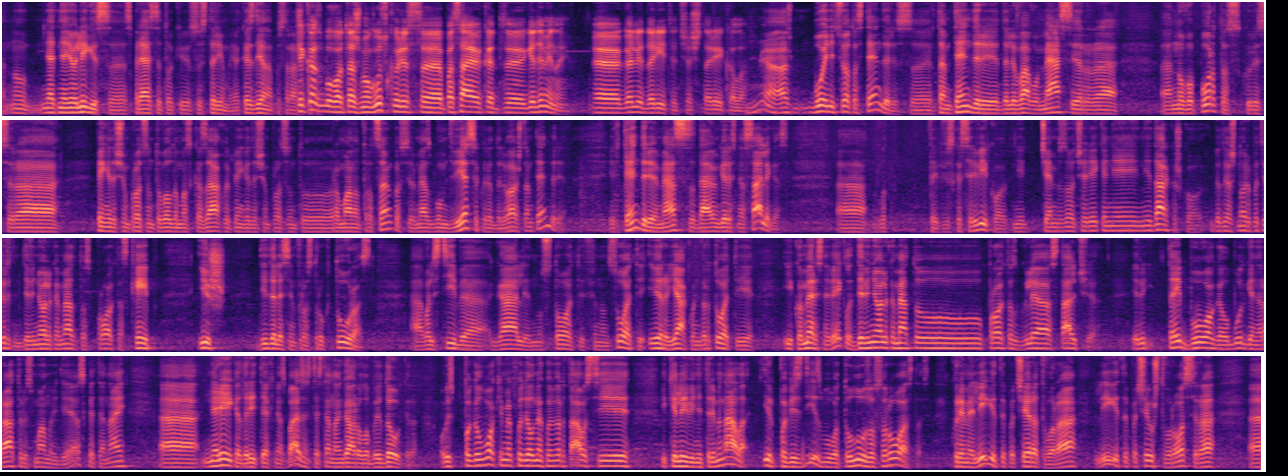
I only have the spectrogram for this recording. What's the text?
nu, net ne jo lygis spręsti tokį sustarimą. Jie kasdieną pasirašo. Tai kas buvo tas žmogus, kuris pasakė, kad Gediminai, gali daryti čia šitą reikalą? Ne, aš buvo inicijuotas tenderis ir tam tenderį dalyvavo mes ir Novoportas, kuris yra 50 procentų valdomas Kazahų ir 50 procentų Romano Trocenkos ir mes buvom dviesi, kurie dalyvavo šitam tenderį. Ir tenderėje mes davėm geresnės sąlygas. A, vat, taip viskas ir vyko. Nei Čembizo čia reikia, nei, nei dar kažko. Bet aš noriu patvirtinti, 19 metų tas projektas, kaip iš didelės infrastruktūros valstybė gali nustoti finansuoti ir ją konvertuoti į, į komercinę veiklą, 19 metų projektas gulėjo stalčiuje. Ir tai buvo galbūt generatorius mano idėjos, kad tenai a, nereikia daryti techninės bazės, nes ten angarų labai daug yra. O jūs pagalvokime, kodėl nekonvertavus į, į keleivinį terminalą. Ir pavyzdys buvo Tulūzos oro uostas, kuriame lygiai taip pačiai yra tvora, lygiai taip pačiai už tvoros yra e,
